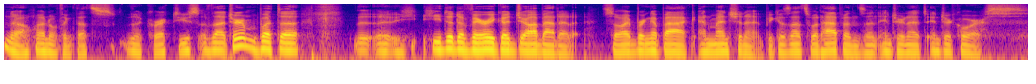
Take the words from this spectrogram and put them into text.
No, I don't think that's the correct use of that term, but uh, uh, he, he did a very good job at it. So I bring it back and mention it because that's what happens in internet intercourse.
